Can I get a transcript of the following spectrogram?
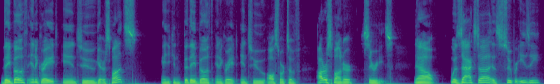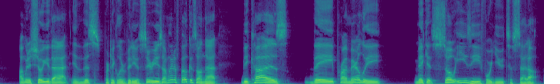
They both integrate into GetResponse, and you can they both integrate into all sorts of autoresponder series. Now, with Zaxaa, it's super easy. I'm going to show you that in this particular video series. I'm going to focus on that because they primarily make it so easy for you to set up.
